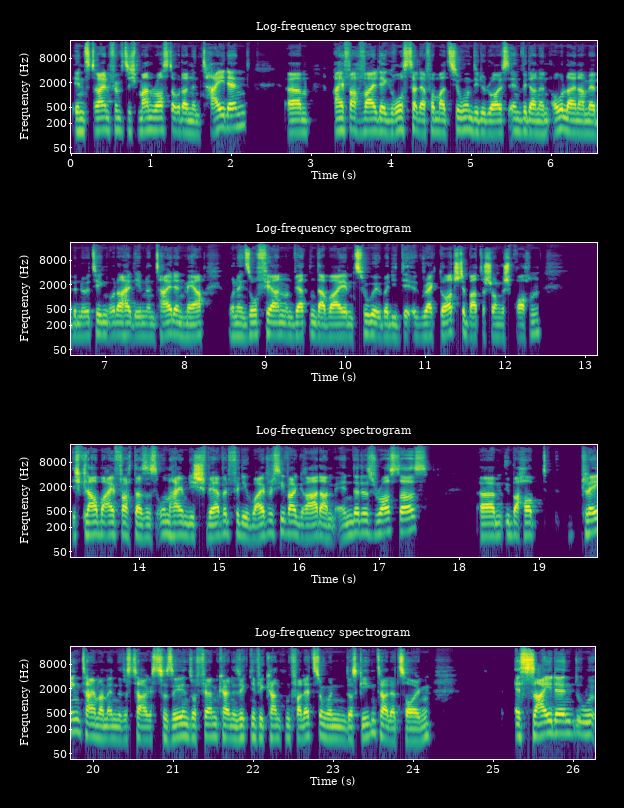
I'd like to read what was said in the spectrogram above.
ins 53-Mann-Roster oder einen Tight End. Ähm, einfach weil der Großteil der Formationen, die du läufst, entweder einen O-Liner mehr benötigen oder halt eben einen Tight End mehr. Und insofern, und wir hatten dabei im Zuge über die Greg Dodge-Debatte schon gesprochen, ich glaube einfach, dass es unheimlich schwer wird für die Wide Receiver, gerade am Ende des Rosters, ähm, überhaupt Playing Time am Ende des Tages zu sehen, sofern keine signifikanten Verletzungen das Gegenteil erzeugen. Es sei denn, du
